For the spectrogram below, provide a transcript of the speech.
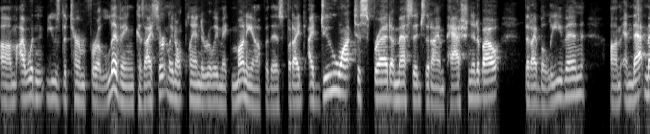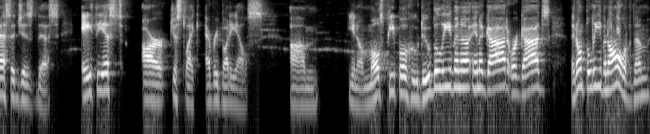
um, I wouldn't use the term for a living because I certainly don't plan to really make money off of this. But I, I do want to spread a message that I am passionate about, that I believe in, um, and that message is this: atheists are just like everybody else. Um, you know, most people who do believe in a in a god or gods, they don't believe in all of them.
